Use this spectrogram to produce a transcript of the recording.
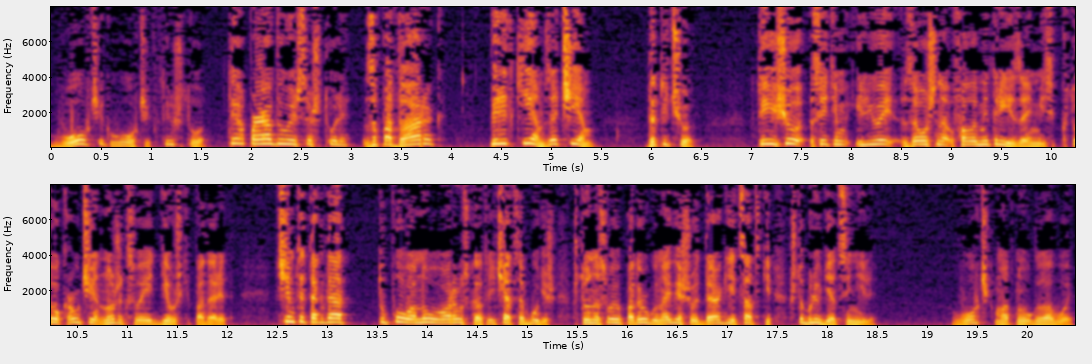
Вовчик, Вовчик, ты что? Ты оправдываешься, что ли? За подарок? Перед кем? Зачем? Да ты что, ты еще с этим Ильей заочно фалометрией займись. Кто круче ножик своей девушке подарит. Чем ты тогда от тупого нового русского отличаться будешь, что на свою подругу навешивают дорогие цацки, чтобы люди оценили? Вовчик мотнул головой.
